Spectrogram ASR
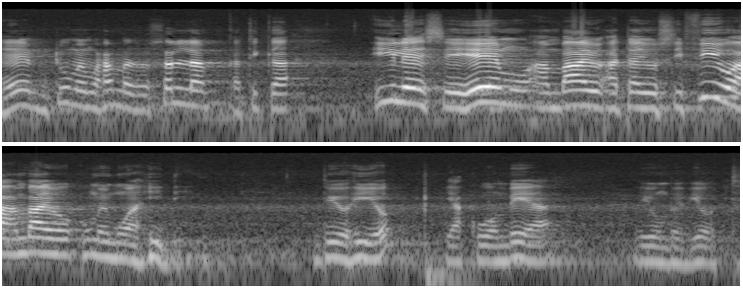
eh, mtume muhammad sallam katika ile sehemu ambayo atayosifiwa ambayo umemwahidi. Ndiyo hiyo ya kuombea viumbe vyote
